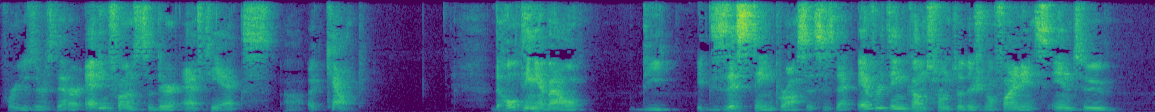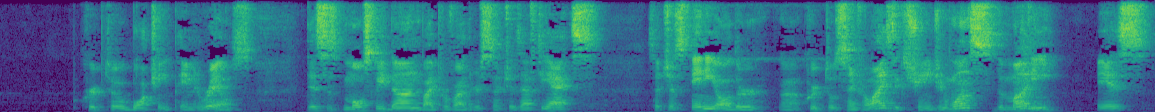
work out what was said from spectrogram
for users that are adding funds to their FTX uh, account the whole thing about the existing process is that everything comes from traditional finance into crypto blockchain payment rails. This is mostly done by providers such as FTX, such as any other uh, crypto centralized exchange. And once the money is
